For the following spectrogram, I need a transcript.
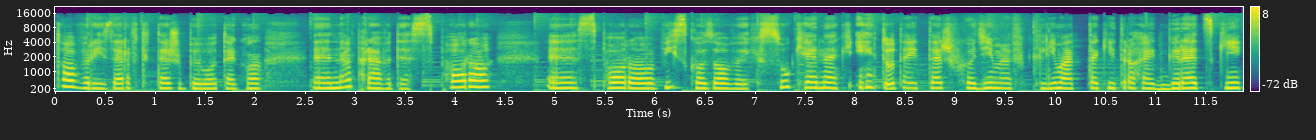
to w Reserved też było tego naprawdę sporo. E, sporo wiskozowych sukienek i tutaj też wchodzimy w klimat taki trochę grecki,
